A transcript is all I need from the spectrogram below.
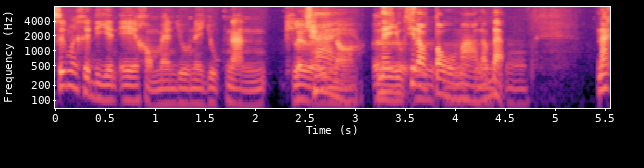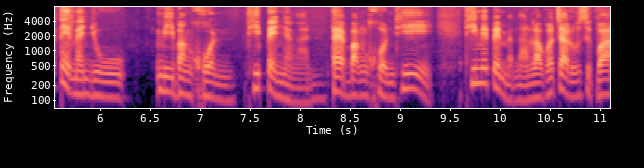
ซึ่งมันคือ DNA ของแมนยูในยุคนั้นเลยใช่เนาะออในยุคที่เราโตมาแล้วแบบเออนักเตะแมนยูมีบางคนที่เป็นอย่างนั้น แต่บางคนที่ที่ไม่เป็นแบบนั้น เราก็จะรู้สึกว่า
